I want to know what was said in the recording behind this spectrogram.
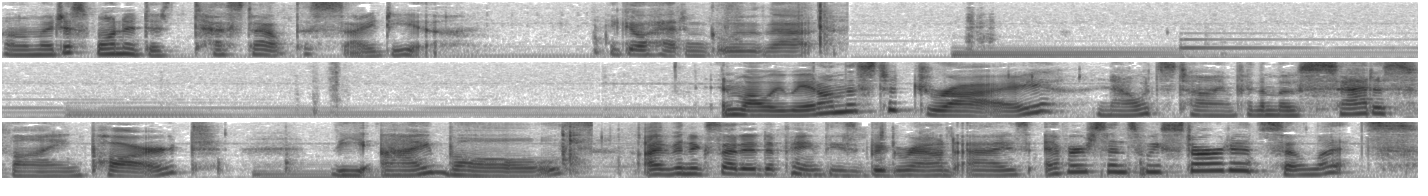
Um, I just wanted to test out this idea. You go ahead and glue that. And while we wait on this to dry, now it's time for the most satisfying part, the eyeballs. I've been excited to paint these big round eyes ever since we started, so let's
